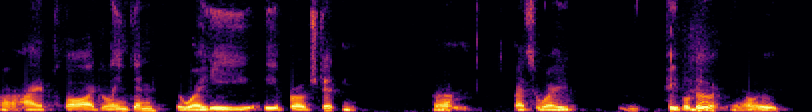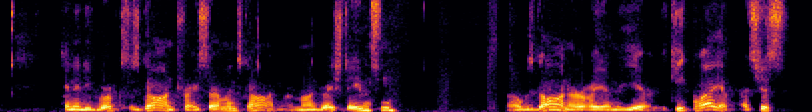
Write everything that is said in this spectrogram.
uh, I applaud Lincoln the way he he approached it, and um, that's the way people do it. You know, Kennedy Brooks is gone, Trey Sermon's gone, Rhamondre Stevenson uh, was gone early in the year. You keep playing. That's just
